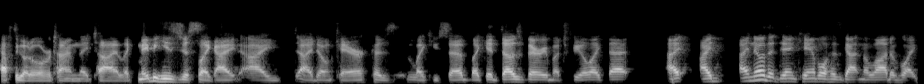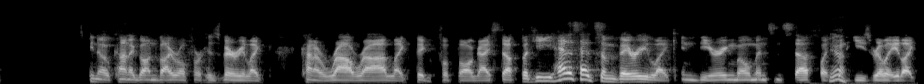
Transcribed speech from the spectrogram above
have to go to overtime they tie. Like maybe he's just like I I I don't care cuz like you said like it does very much feel like that. I I I know that Dan Campbell has gotten a lot of like you know kind of gone viral for his very like kind of rah rah like big football guy stuff. But he has had some very like endearing moments and stuff. Like yeah. he's really like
